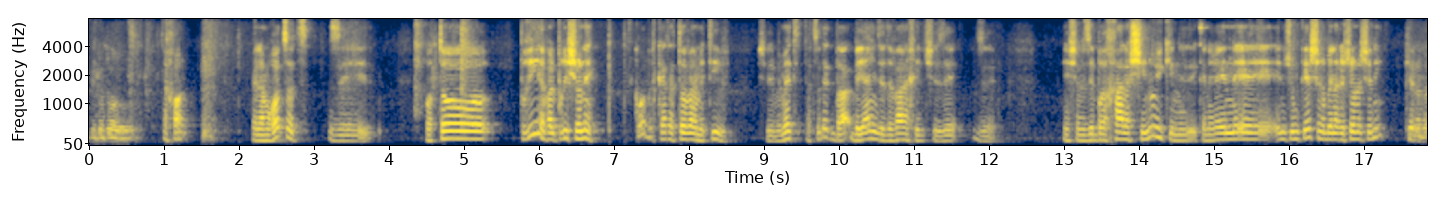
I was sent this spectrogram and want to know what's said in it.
זה כאילו אותו... נכון. ולמרות זאת, זה אותו פרי, אבל פרי שונה. זה כמו ברכת הטוב והמטיב, שבאמת, אתה צודק, ביין זה הדבר היחיד שזה, זה, יש על זה ברכה על השינוי, כי כנראה אין, אין שום קשר בין הראשון לשני. כן, אבל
